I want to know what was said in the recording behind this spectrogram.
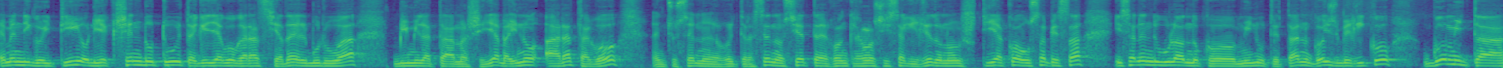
hemen digoiti horiek sendotu eta gehiago garazia da helburua 2006a, baino aratago, hain zuzen, roiterazen, osiet, Juan Carlos Izagirre, Donostiako hausapesa, izanen dugula ondoko minutetan, goiz berriko gomita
